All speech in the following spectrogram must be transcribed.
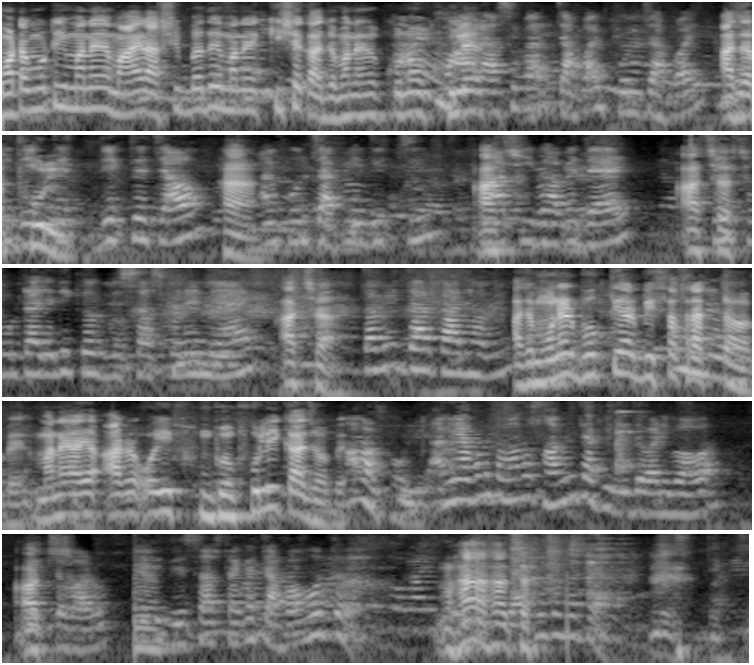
মোটামুটি মানে মায়ের আশীর্বাদে মানে কিসে কাজ? মানে কোনো ফুলে? আশীর্বাদ চাপাই ফুল চাপাই। আচ্ছা, ফুল। দেখতে- চাও হ্যাঁ। আমি ফুল চাপিয়ে দিচ্ছি। মা আচ্ছা। কীভাবে দেয়? আচ্ছা আচ্ছা। ফুলটা যদি কেউ বিশ্বাস করে নেয় আচ্ছা। তবেই তার কাজ হবে। আচ্ছা মনের ভক্তি আর বিশ্বাস রাখতে হবে। মানে আর ওই ফুলই কাজ হবে। আমার ফুল আমি এখন তোমাকে সামনে চাপিয়ে দিতে পারি বাবা। আচ্ছা। পারো। বিশ্বাসটাকে চাপাবো তো? হ্যাঁ আচ্ছা দেখো তো বেটা? বেশ, দেখছি।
